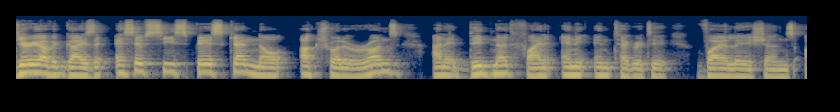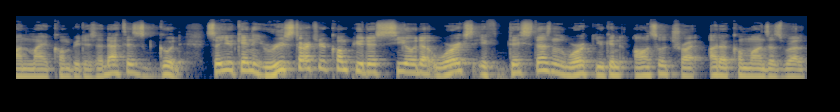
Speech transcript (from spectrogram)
there you have it guys. The sfc space scan now actually runs and it did not find any integrity violations on my computer. So that is good. So you can restart your computer see how that works. If this doesn't work you can also try other commands as well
